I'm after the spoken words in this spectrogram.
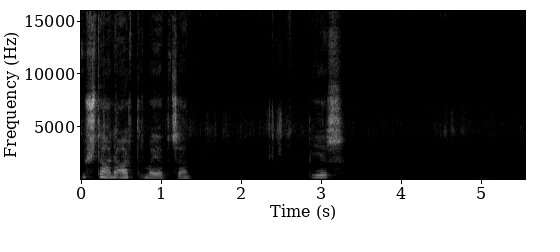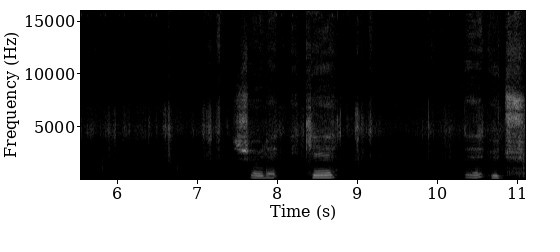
3 tane arttırma yapacağım. 1 Şöyle 2 ve 3.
